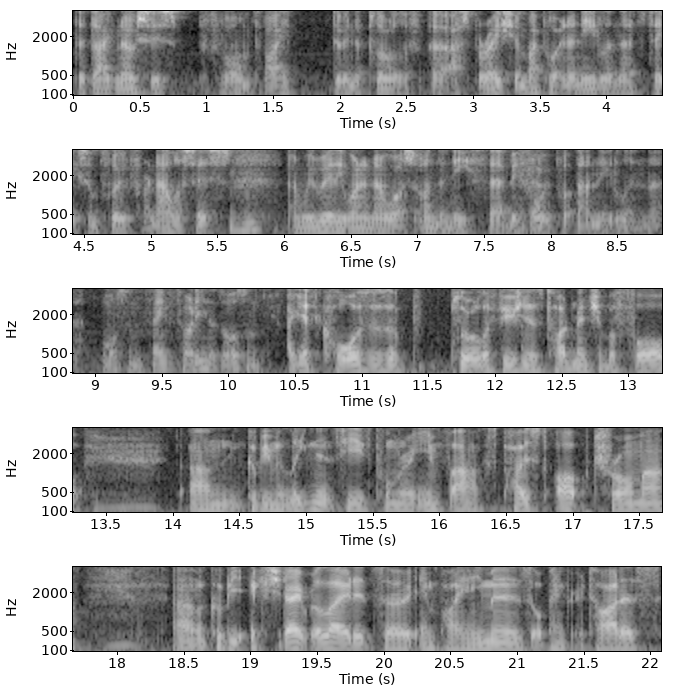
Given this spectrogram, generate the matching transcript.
the diagnosis performed by doing a pleural uh, aspiration by putting a needle in there to take some fluid for analysis and we really want to know what's underneath there before Okay. we put that needle in there Awesome. Thanks, Toddy. That's awesome. I guess causes of pleural effusion, as Todd mentioned before, um, could be malignancies, pulmonary infarcts, post-op trauma. Um, it could be exudate related, so empyemas or pancreatitis.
